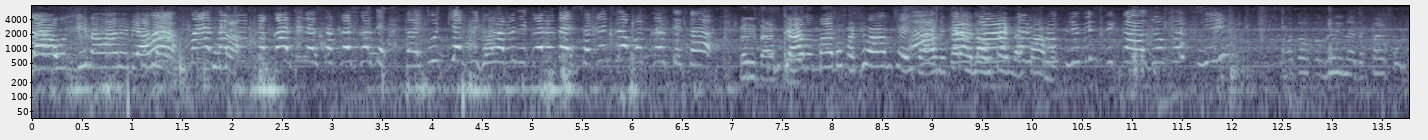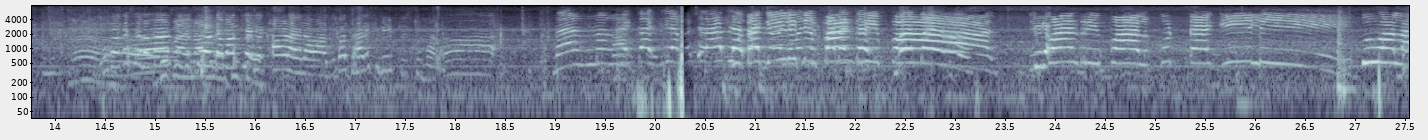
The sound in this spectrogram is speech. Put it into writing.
लावून घे ना आम्ही बी आता हा, माझं पप्पा काठीला सकट करते. काय तू चक्की घरामध्ये करत आहे, सगळेच लोकं करते का? करीत असते. तुमच्या आणून मा बापा ठेवा आमच्या इथं आम्ही करायला लावू त्यांना काम आपली बिस्किट का गं बसली? हा. तुला कशाला माणसाने तोंड बसलेले खावडायला वाज बस झालं की मी एकटीच तुम्हाला अं, मॅम, मग ऐका, तिला कशाला आपल्या बागेली ती पांढरी पाल? ती पांढरी पाल कुठं गेली? तुम्हाला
